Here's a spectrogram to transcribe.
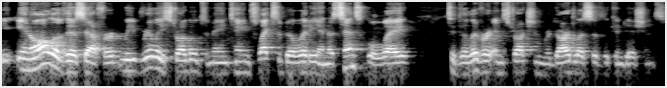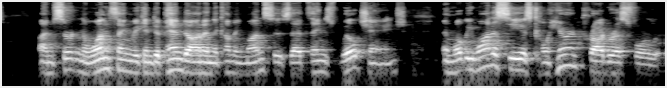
in all of this effort, we've really struggled to maintain flexibility in a sensible way to deliver instruction regardless of the conditions. I'm certain the one thing we can depend on in the coming months is that things will change. And what we want to see is coherent progress forward,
